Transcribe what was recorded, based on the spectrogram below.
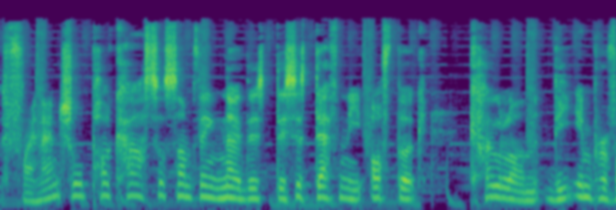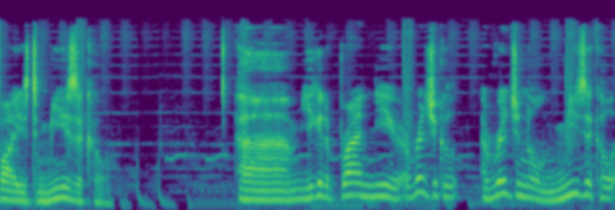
financial podcasts or something. No, this this is definitely off book colon the improvised musical. Um, you get a brand new original original musical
